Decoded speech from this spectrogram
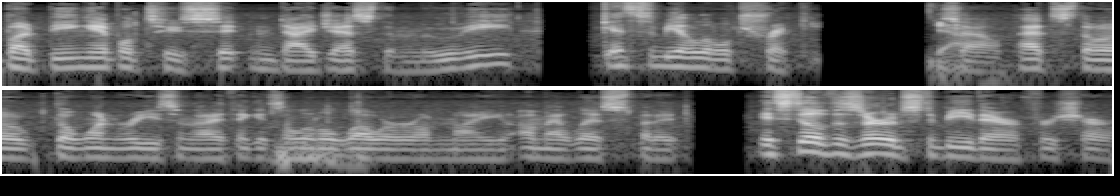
but being able to sit and digest the movie gets to be a little tricky. Yeah. So that's the the one reason that I think it's a little lower on my on my list, but it it still deserves to be there for sure.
